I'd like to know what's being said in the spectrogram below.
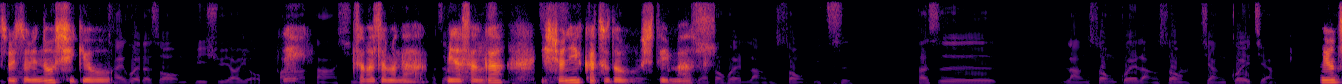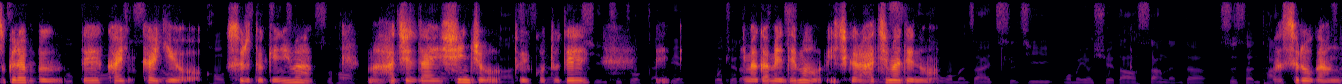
それぞれの修行でさまざまな皆さんが一緒に活動しています。日本ズクラブで会議をするときには、まあ、8大信条ということで、今画面でも1から8までのスローガン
